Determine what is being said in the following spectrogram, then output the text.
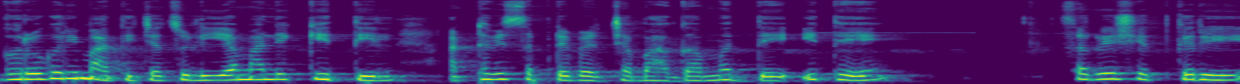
घरोघरी मातीच्या चुली या मालिकेतील अठ्ठावीस सप्टेंबरच्या भागामध्ये इथे सगळे शेतकरी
